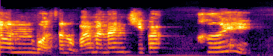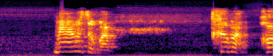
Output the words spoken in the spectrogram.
จนบทสรุปว่ามานั่งคิดว่าเฮ้ยแม่รู้สึกแบบคือแบบพอ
